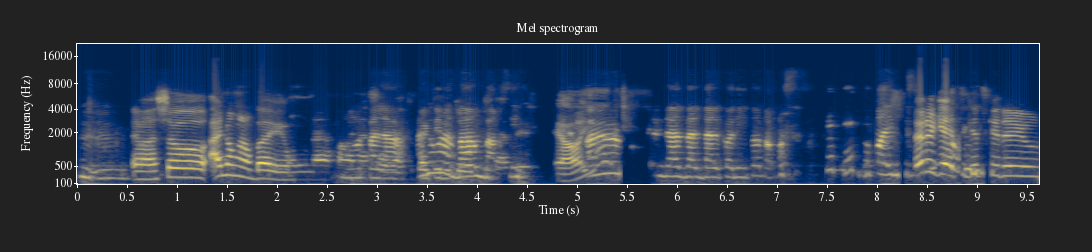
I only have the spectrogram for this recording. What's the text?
Mm-mm. Diba? so, ano nga ba yung na, mga Mga nasa pala. Pag Ano nga ba ang vaccine? Yeah, yun. Ah, ko dito, tapos Pero gets, gets ko na yung,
